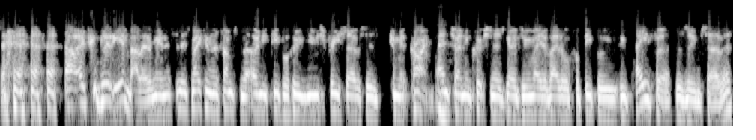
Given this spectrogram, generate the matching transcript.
Oh, it's completely invalid. I mean, it's, it's making an assumption that only people who use free services commit crime. End to end encryption is going to be made available for people who, pay for the Zoom service.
